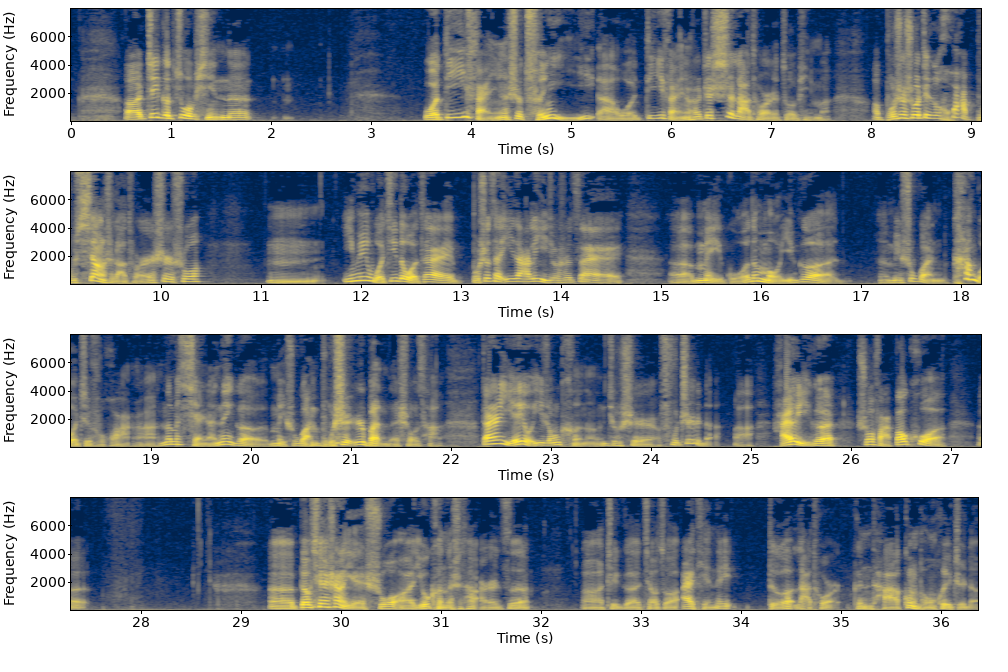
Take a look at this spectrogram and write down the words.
呃，这个作品呢，我第一反应是存疑啊，我第一反应说这是拉托尔的作品吗？啊，不是说这个画不像是拉托尔，而是说，嗯。因为我记得我在不是在意大利，就是在呃美国的某一个呃美术馆看过这幅画啊。那么显然那个美术馆不是日本的收藏，当然也有一种可能就是复制的啊。还有一个说法，包括呃呃标签上也说啊，有可能是他儿子啊，这个叫做艾铁内德拉托尔跟他共同绘制的。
